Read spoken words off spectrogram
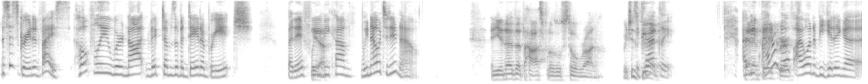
This is great advice. Hopefully, we're not victims of a data breach, but if we Yeah. become, we know what to do now. And you know that the hospitals will still run, which is good. Exactly. I Pen mean, I don't know if I want to be getting a.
